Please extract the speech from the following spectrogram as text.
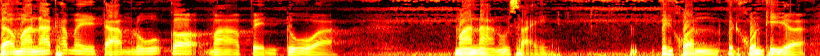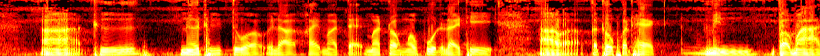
แล้วมานะถ้าไม่ตามรู้ก็มาเป็นตัวมานานุสัย เป็นคนเป็นคนที่จะถือเนื้อถือตัว เวลาใครมาแตะมาต้องมาพูดอะไรที่กระทบกระแทกมินประมาท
